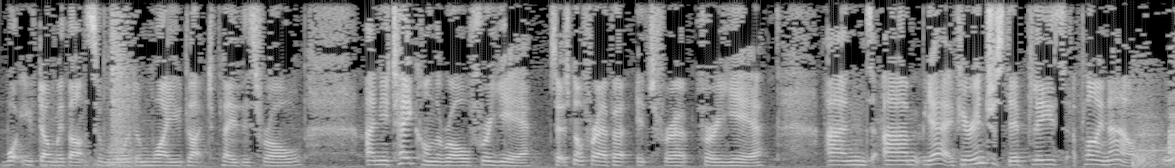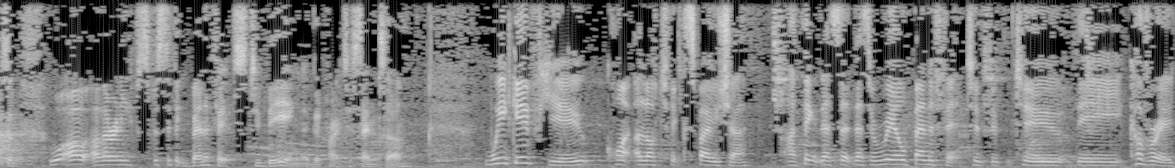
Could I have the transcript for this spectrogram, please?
what you've done with Arts Award and why you'd like to play this role and you take on the role for a year. So it's not forever; it's for a, for a year. And um, yeah, if you're interested, please apply now. Awesome. What are, are there any specific benefits to being a good practice centre? We give you quite a lot of exposure. I think there's a, there's a real benefit to, to the coverage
